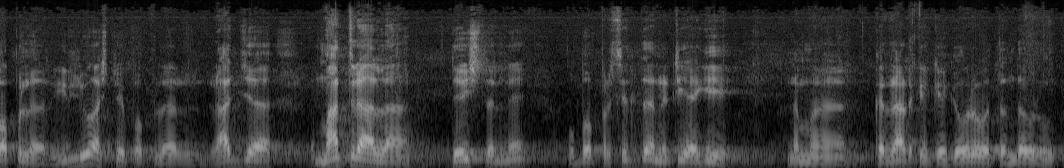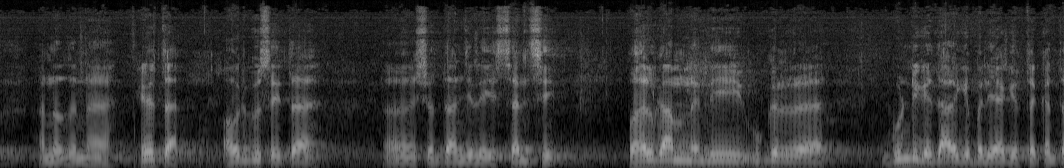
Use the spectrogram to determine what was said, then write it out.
ಪಾಪ್ಯುಲರ್ ಇಲ್ಲೂ ಅಷ್ಟೇ ಪಾಪ್ಯುಲರ್ ರಾಜ್ಯ ಮಾತ್ರ ಅಲ್ಲ, ದೇಶದಲ್ಲೇ ಒಬ್ಬ ಪ್ರಸಿದ್ಧ ನಟಿಯಾಗಿ ನಮ್ಮ ಕರ್ನಾಟಕಕ್ಕೆ ಗೌರವ ತಂದವರು ಅನ್ನೋದನ್ನು ಹೇಳ್ತಾ, ಅವ್ರಿಗೂ ಸಹಿತ ಶ್ರದ್ಧಾಂಜಲಿ ಸಲ್ಲಿಸಿ, ಪಹಲ್ಗಾಮ್ನಲ್ಲಿ ಉಗ್ರರ ಗುಂಡಿಗೆ ದಾಳಿಗೆ ಬಲಿಯಾಗಿರ್ತಕ್ಕಂಥ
